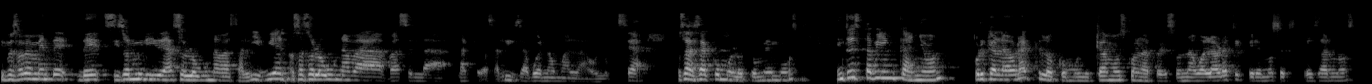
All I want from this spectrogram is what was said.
y pues obviamente de si son mil ideas, solo una va a salir bien, o sea, solo una va, a ser la, que va a salir, sea buena o mala o lo que sea, o sea, sea como lo tomemos. Entonces está bien cañón porque a la hora que lo comunicamos con la persona o a la hora que queremos expresarnos,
